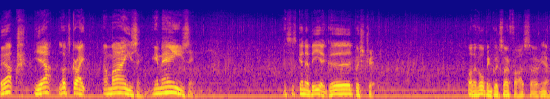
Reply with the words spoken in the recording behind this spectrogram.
Yeah, yeah, looks great. Amazing, amazing. This is gonna be a good bush trip. Well, they've all been good so far, so yeah.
